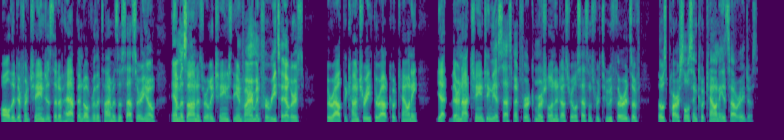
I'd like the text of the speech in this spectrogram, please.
all the different changes that have happened over the time as assessor. You know, Amazon has really changed the environment for retailers throughout the country, throughout Cook County, yet they're not changing the assessment for commercial and industrial assessments for two thirds of those parcels in Cook County. It's outrageous.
